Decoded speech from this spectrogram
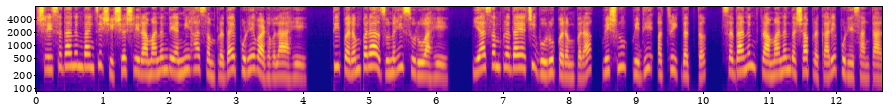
श्रीसदानंदांचे शिष्य श्रीरामानंद यांनी हा संप्रदाय पुढे वाढवला आहे. ती परंपरा अजूनही सुरू आहे. या संप्रदायाची गुरु परंपरा विष्णू विधी अत्रिक दत्त सदानंद रामानंद अशा प्रकारे पुढे सांगतात.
